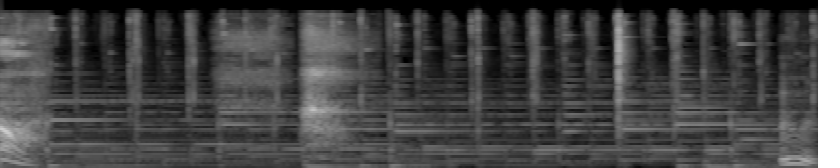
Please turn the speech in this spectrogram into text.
Oh. mm.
